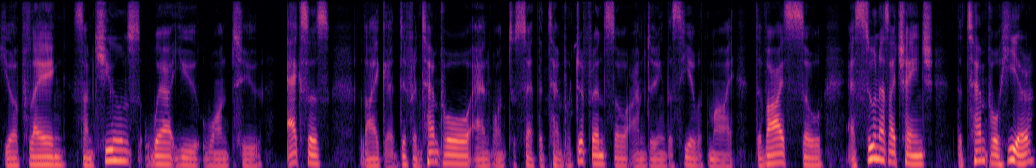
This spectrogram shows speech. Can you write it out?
you're playing some tunes where you want to access like a different tempo and want to set the tempo different so I'm doing this here with my device so as soon as I change the tempo here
